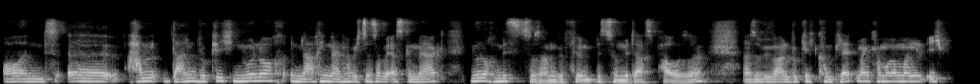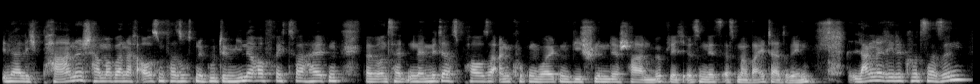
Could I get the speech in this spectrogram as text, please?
Und äh, haben dann wirklich nur noch, im Nachhinein habe ich das aber erst gemerkt, nur noch Mist zusammengefilmt bis zur Mittagspause. Also wir waren wirklich komplett, mein Kameramann und ich, innerlich panisch, haben aber nach außen versucht, eine gute Miene aufrechtzuerhalten, weil wir uns halt in der Mittagspause angucken wollten, wie schlimm der Schaden wirklich ist und jetzt erstmal weiterdrehen. Lange Rede, kurzer Sinn.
